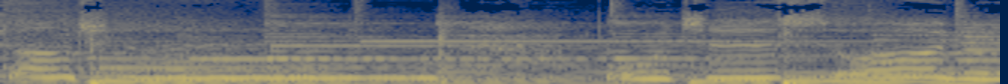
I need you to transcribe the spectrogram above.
双唇不知所云。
